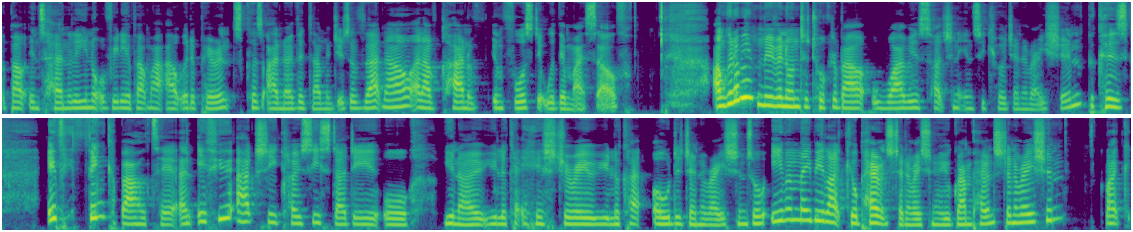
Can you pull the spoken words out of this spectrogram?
about internally, not really about my outward appearance, because I know the damages of that now, and I've kind of enforced it within myself. I'm going to be moving on to talking about why we're such an insecure generation because if you think about it and if you actually closely study or you know you look at history or you look at older generations or even maybe like your parents generation or your grandparents generation like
